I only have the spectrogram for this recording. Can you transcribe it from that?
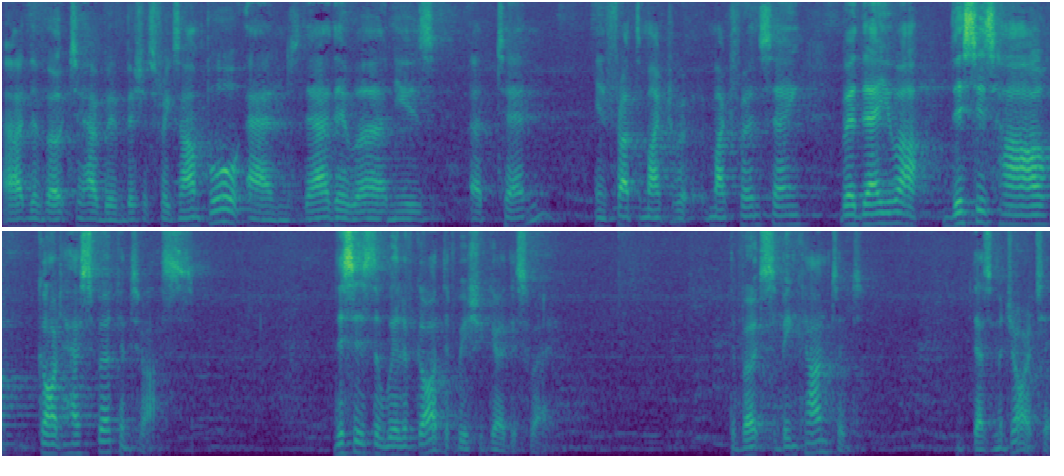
uh, the vote to have women bishops, for example, and there they were, news at 10, in front of the micro- microphone saying, But there you are. This is how God has spoken to us. This is the will of God that we should go this way. The votes have been counted. There's a majority.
